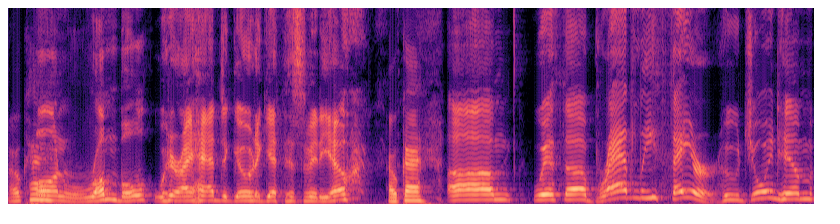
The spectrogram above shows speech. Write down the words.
Oh, Okay. on Rumble, where I had to go to get this video. Okay. um, with uh, Bradley Thayer, who joined him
